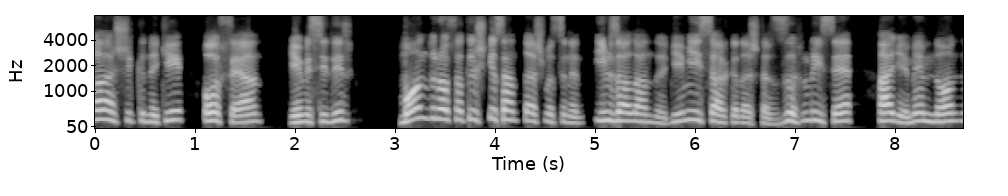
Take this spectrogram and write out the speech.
A şıkkındaki Osean gemisidir. Mondros Ateşkes Antlaşması'nın imzalandığı gemi ise arkadaşlar zırhlı ise Agamemnon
